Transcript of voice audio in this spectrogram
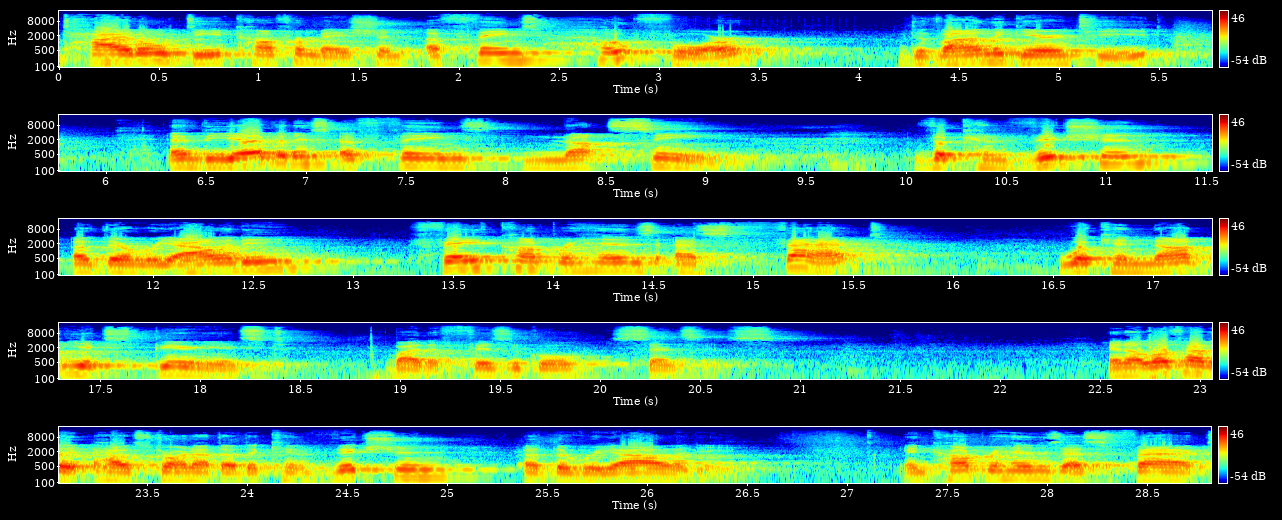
title, deed, confirmation of things hoped for, divinely guaranteed, and the evidence of things not seen, the conviction of their reality. Faith comprehends as fact what cannot be experienced by the physical senses. And I love how, that, how it's drawn out there the conviction of the reality and comprehends as fact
